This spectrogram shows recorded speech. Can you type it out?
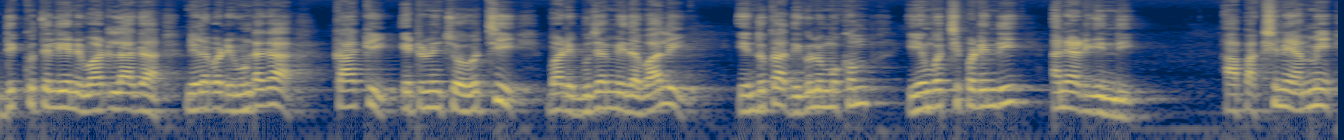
దిక్కు తెలియని వాడిలాగా నిలబడి ఉండగా కాకి ఎటు నుంచో వచ్చి వాడి భుజం మీద వాలి. ఎందుకా దిగులు ముఖం? ఏం వచ్చి పడింది? అని అడిగింది. ఆ పక్షిని అమ్మి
